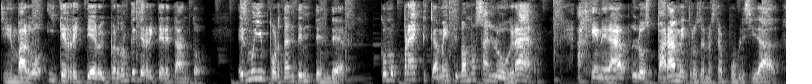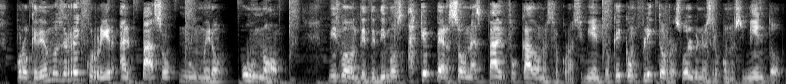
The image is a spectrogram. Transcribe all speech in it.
Sin embargo, y te reitero, y perdón que te reitere tanto, es muy importante entender cómo prácticamente vamos a lograr a generar los parámetros de nuestra publicidad, por lo que debemos recurrir al paso número uno mismo donde entendimos a qué personas va enfocado nuestro conocimiento, qué conflictos resuelve nuestro conocimiento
